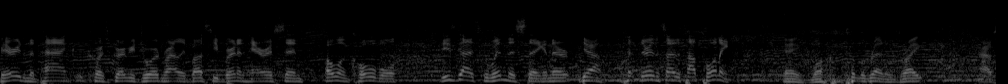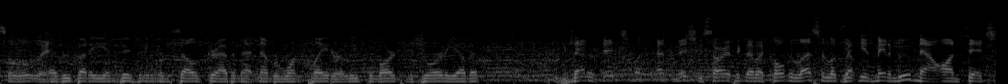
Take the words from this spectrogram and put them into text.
buried in the pack. Of course, Gregory Jordan, Riley Bussey, Brennan Harrison, Owen Coble. These guys could win this thing, and they're Yeah. they're inside the top 20. Hey, welcome to the Loretta's, right? Absolutely. Everybody envisioning themselves grabbing that number one plate, or at least a large majority of it. That is, Fitch must have had some issues. Sorry to pick that up. Colby Lester looks like Yep. he's made a move now on Fitch.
